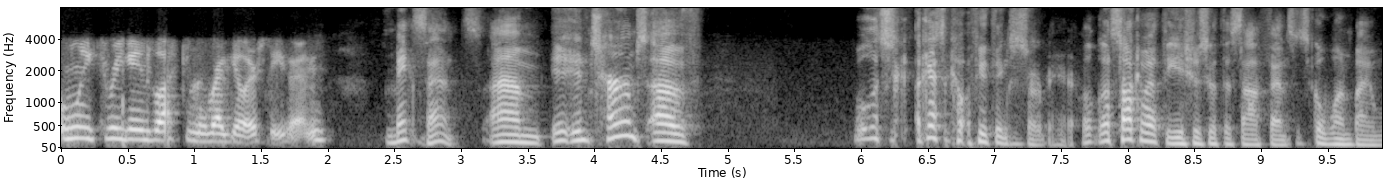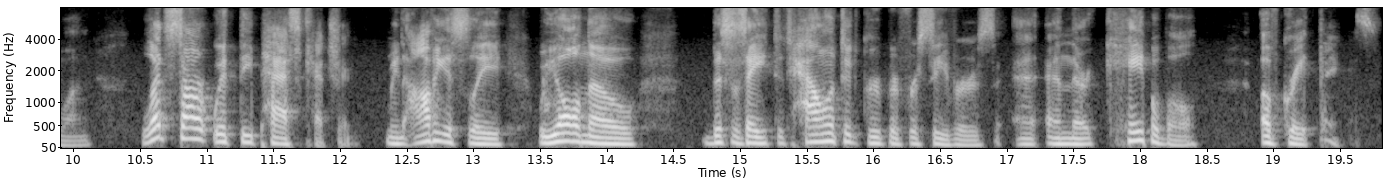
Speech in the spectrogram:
only three games left in the regular season. Makes sense. Um, in, in terms of, well, let's. I guess a, few things to start over here. Let- Let's talk about the issues with this offense. Let's go one by one. Let's start with the pass catching. I mean, obviously, we all know this is a talented group of receivers, and, and they're capable of great things.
